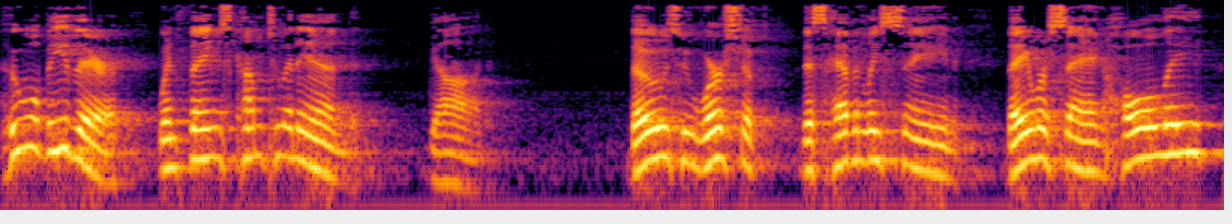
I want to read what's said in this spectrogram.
Who will be there when things come to an end? God. Those who worship this heavenly scene, they were saying, Holy,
